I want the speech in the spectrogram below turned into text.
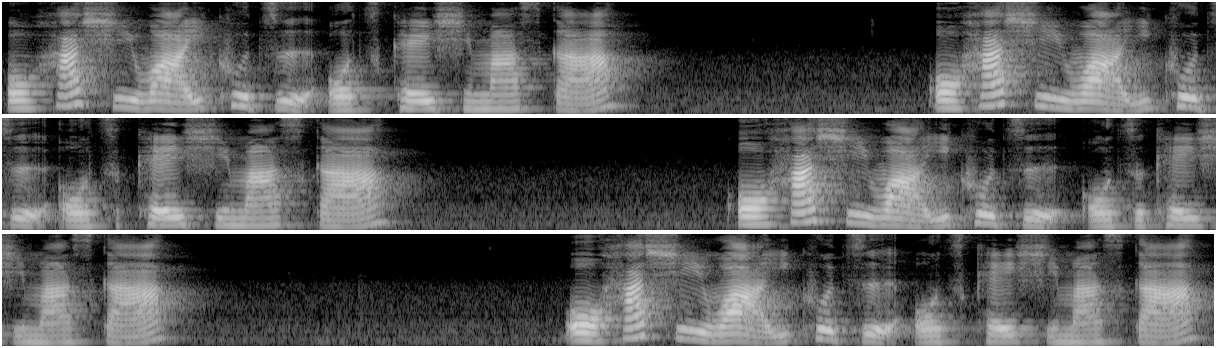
お箸はいくつお付けしますか？お箸はいくつお付けしますか？お箸はいくつお付けしますか？お箸はいくつお付けしますか？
